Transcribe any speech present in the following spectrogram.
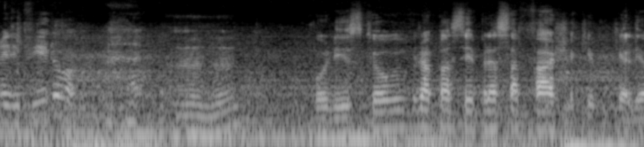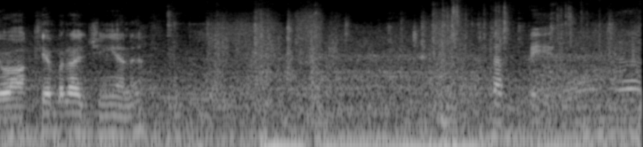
Ele virou. Uhum. Por isso que eu já passei por essa faixa aqui, porque ali é uma quebradinha, né? Itaperuna,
